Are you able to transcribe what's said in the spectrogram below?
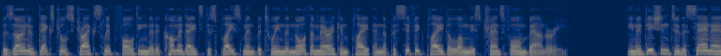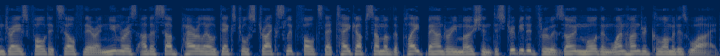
the zone of dextral strike-slip faulting that accommodates displacement between the North American Plate and the Pacific Plate along this transform boundary. In addition to the San Andreas Fault itself there are numerous other sub-parallel dextral strike-slip faults that take up some of the plate boundary motion distributed through a zone more than 100 km wide.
